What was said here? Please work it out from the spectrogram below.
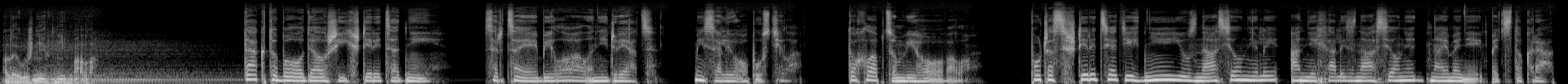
ale už nevnímala. Tak to bolo ďalších 40 dní. Srdce jej bylo, ale nič viac. Myseľ ju opustila. To chlapcom vyhovovalo. Počas 40 dní ju znásilnili a nechali znásilniť najmenej 500 krát.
